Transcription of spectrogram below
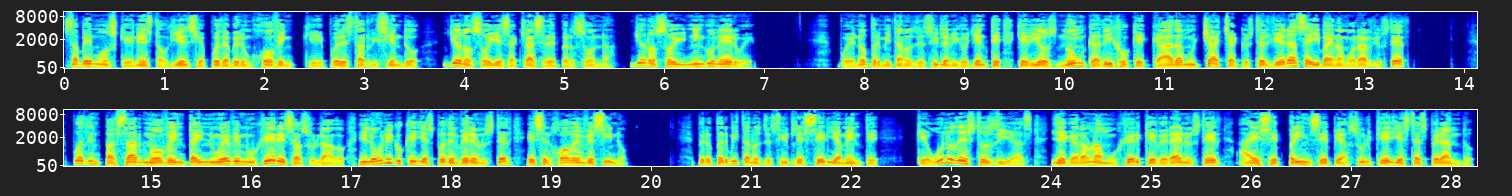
Sabemos que en esta audiencia puede haber un joven que puede estar diciendo, yo no soy esa clase de persona, yo no soy ningún héroe. Bueno, permítanos decirle, amigo oyente, que Dios nunca dijo que cada muchacha que usted viera se iba a enamorar de usted pueden pasar noventa y nueve mujeres a su lado, y lo único que ellas pueden ver en usted es el joven vecino. Pero permítanos decirle seriamente que uno de estos días llegará una mujer que verá en usted a ese príncipe azul que ella está esperando.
